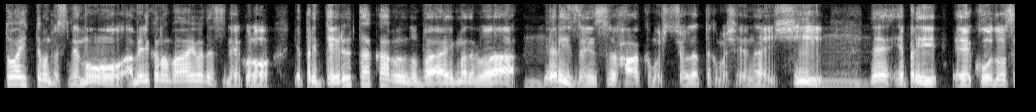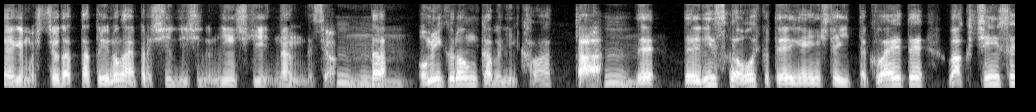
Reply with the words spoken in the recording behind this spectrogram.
とは言ってもですねもうアメリカの場合はですねこのやっぱりデルタ株の場合までは、やはり全数把握も必要だったかもしれないし、うん、でやっぱり、えー、行動制限も必要だったというのがやっぱり CDC の認識なんですよ。うん、ただオミクロン株に変わった、うん、ででリスクが大きく低減していった。加えてワクチン接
